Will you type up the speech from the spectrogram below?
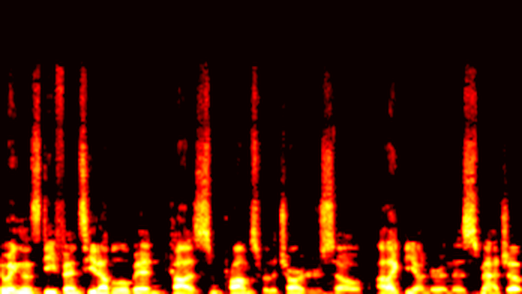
New England's defense heat up a little bit and cause some problems for the Chargers. So I like the under in this matchup.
